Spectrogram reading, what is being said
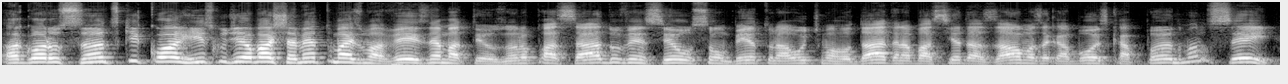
Agora o Santos que corre risco de rebaixamento mais uma vez, né, Matheus? No ano passado venceu o São Bento na última rodada, na Bacia das Almas, acabou escapando, mas não sei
